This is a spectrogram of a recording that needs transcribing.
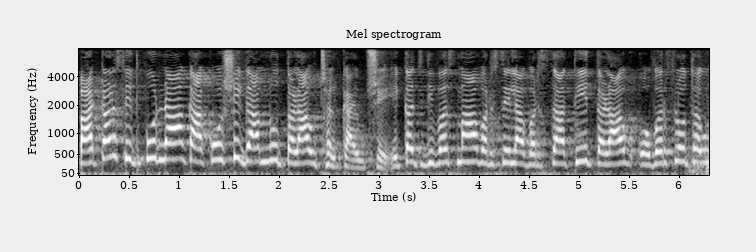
પાટણ સિદ્ધપુરના કાકોશી ગામનું તળાવ છલકાયું છે. એક જ દિવસમાં વરસેલા વરસાદથી તળાવ ઓવરફ્લો થયું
